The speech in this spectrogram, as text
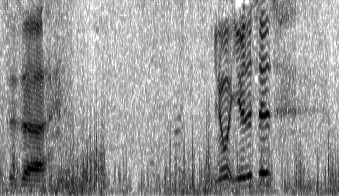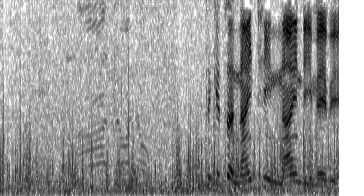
This is, uh, you know what year this is? Uh, I. I think it's a 1990 maybe.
